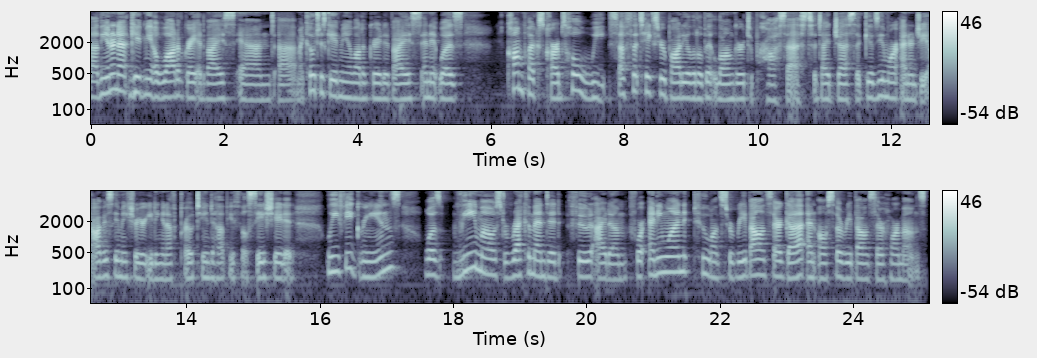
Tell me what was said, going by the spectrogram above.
uh, the internet gave me a lot of great advice, and uh, my coaches gave me a lot of great advice. And it was complex carbs, whole wheat, stuff that takes your body a little bit longer to process, to digest, that gives you more energy. Obviously, make sure you're eating enough protein to help you feel satiated. Leafy greens was the most recommended food item for anyone who wants to rebalance their gut and also rebalance their hormones.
